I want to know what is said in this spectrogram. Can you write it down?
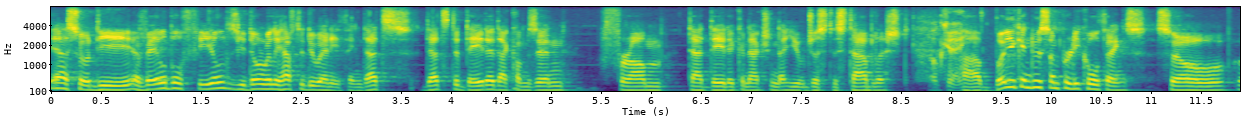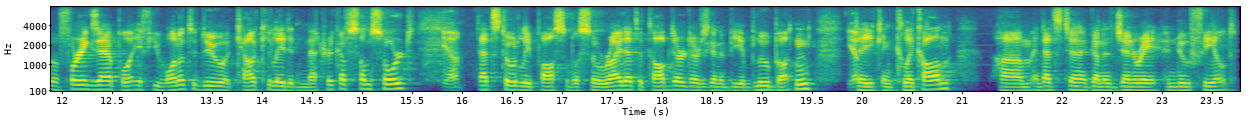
Yeah, so the available fields, you don't really have to do anything. That's that's the data that comes in from that data connection that you've just established. Okay. Uh, but you can do some pretty cool things. So, uh, for example, if you wanted to do a calculated metric of some sort, yeah. that's totally possible. So, right at the top there, there's going to be a blue button yep. that you can click on, um, and that's going to generate a new field.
